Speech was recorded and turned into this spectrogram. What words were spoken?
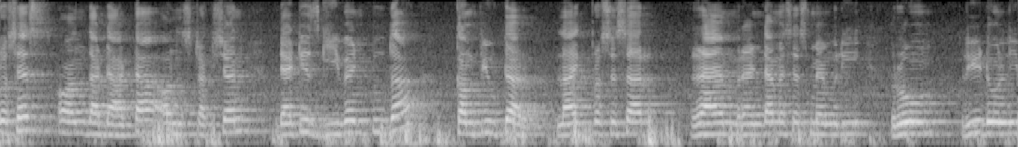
process on the data or instruction that is given to the computer like processor ram random access memory rom read only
